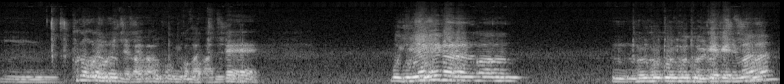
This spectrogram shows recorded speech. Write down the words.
음, 프로그램을 제가 한번 본 것 같은데 뭐 유행이라는 건 음, 돌고 돌고 돌겠지만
